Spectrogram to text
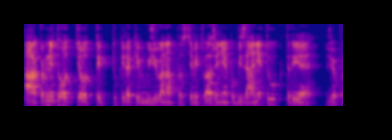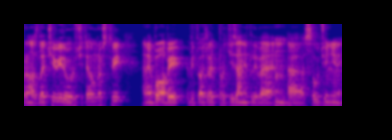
A kromě toho tělo ty tuky taky využívá na prostě vytváření jakoby zánětu, který je že jo, pro nás léčivý do určitého množství nebo aby vytvářely protizánětlivé hmm. uh, sloučeniny.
